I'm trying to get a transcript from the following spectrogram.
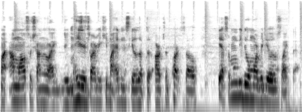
my, I'm also trying to like do. He's inspired me to keep my editing skills up to arts and parts. So yeah, so I'm gonna be doing more videos like that.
